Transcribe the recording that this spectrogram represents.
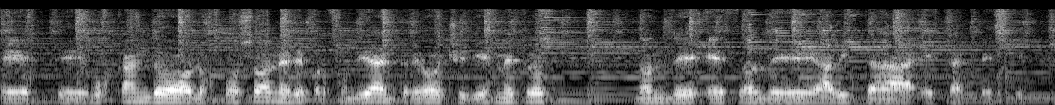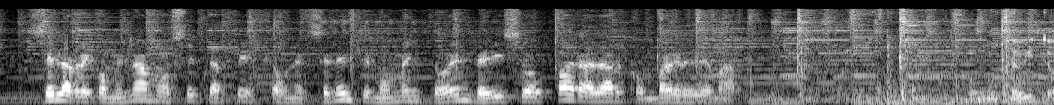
este, buscando los pozones de profundidad entre 8 y 10 metros donde es donde habita esta especie. Se la recomendamos esta pesca un excelente momento en Berizo para dar con bagre de mar. Un Gustavito.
